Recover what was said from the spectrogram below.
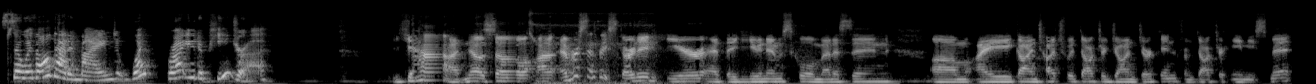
So, with all that in mind, what brought you to PEDRA? Yeah, no, so uh, ever since I started here at the UNM School of Medicine, um, I got in touch with Dr. John Durkin from Dr. Amy Smith,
